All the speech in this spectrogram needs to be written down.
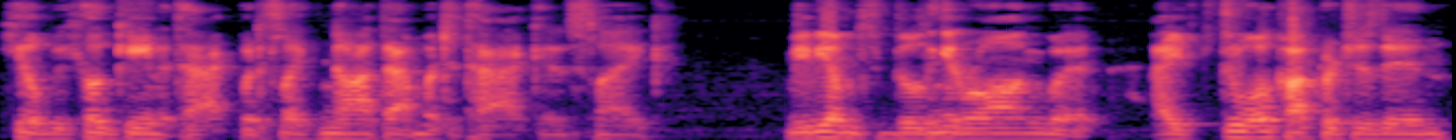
he'll he'll gain attack, but it's like not that much attack. And it's like maybe I'm just building it wrong, but I threw all cockroaches in,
